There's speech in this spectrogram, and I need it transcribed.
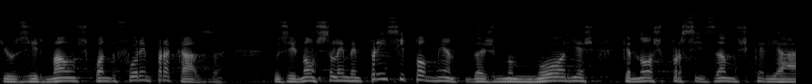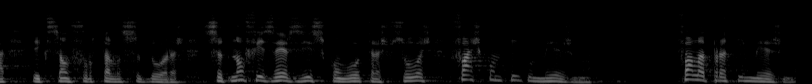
que os irmãos, quando forem para casa, os irmãos se lembrem principalmente das memórias que nós precisamos criar e que são fortalecedoras. Se não fizeres isso com outras pessoas, faz contigo mesmo. Fala para ti mesmo.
